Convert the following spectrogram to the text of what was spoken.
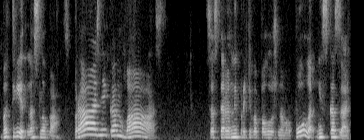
В ответ на слова «С праздником вас!» со стороны противоположного пола не сказать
